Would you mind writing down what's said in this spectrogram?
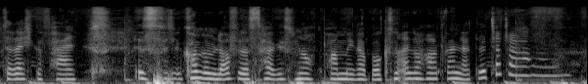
es hat euch gefallen. Es kommen im Laufe des Tages noch ein paar Megaboxen. Also haut rein, Leute. Ciao, ciao.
